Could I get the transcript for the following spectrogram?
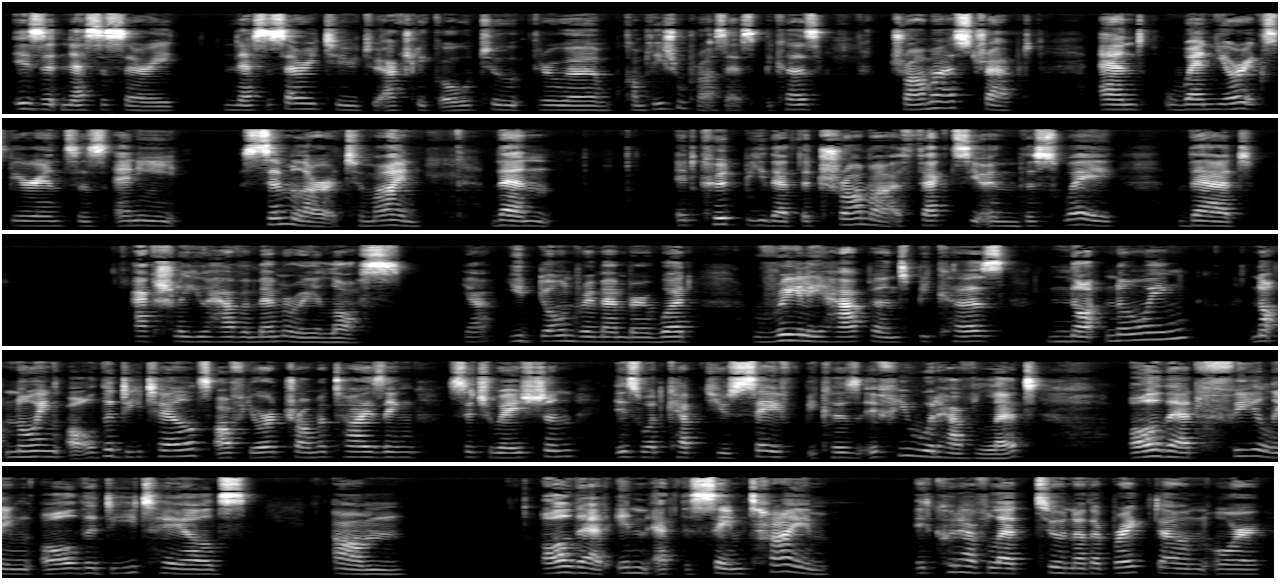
is it necessary necessary to to actually go to through a completion process because trauma is trapped and when your experience is any similar to mine, then it could be that the trauma affects you in this way that actually you have a memory loss. Yeah, you don't remember what really happened because not knowing, not knowing all the details of your traumatizing situation is what kept you safe. Because if you would have let all that feeling, all the details, um, all that in at the same time, it could have led to another breakdown, or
